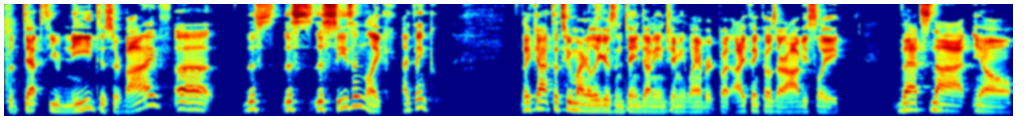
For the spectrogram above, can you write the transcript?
the depth you need to survive, uh, this, this, this season. Like, I think they got the two minor leaguers in Dane Dunning and Jimmy Lambert, but I think those are obviously, that's not, you know,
